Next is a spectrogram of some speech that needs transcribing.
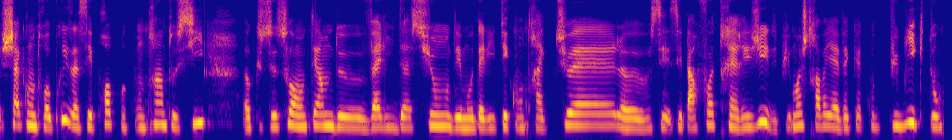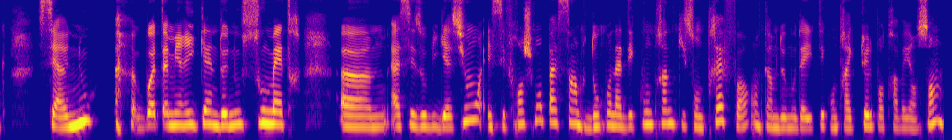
chaque entreprise a ses propres contraintes aussi, que ce soit en termes de validation des modalités contractuelles. c'est parfois très rigide. Et puis moi, je travaille avec un compte public, donc c'est à nous boîte américaine de nous soumettre euh, à ces obligations et c'est franchement pas simple. Donc on a des contraintes qui sont très fortes en termes de modalités contractuelles pour travailler ensemble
